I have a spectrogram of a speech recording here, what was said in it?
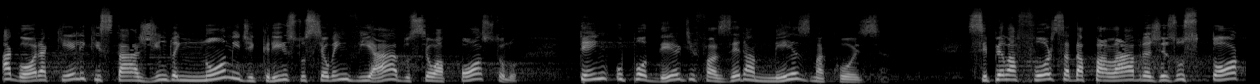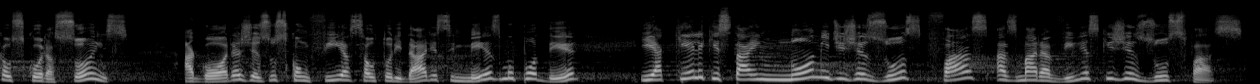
agora aquele que está agindo em nome de Cristo, seu enviado, seu apóstolo, tem o poder de fazer a mesma coisa. Se pela força da palavra Jesus toca os corações, agora Jesus confia essa autoridade, esse mesmo poder e aquele que está em nome de Jesus faz as maravilhas que Jesus faz.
